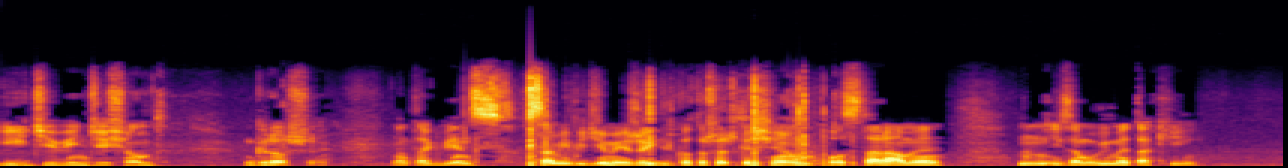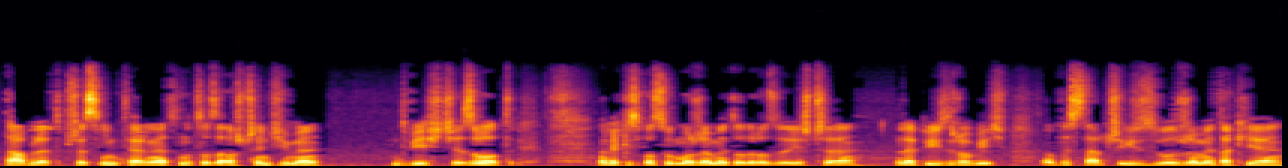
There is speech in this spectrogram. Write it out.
i 90 groszy. No tak więc sami widzimy, jeżeli tylko troszeczkę się postaramy mm, i zamówimy taki tablet przez internet, no to zaoszczędzimy 200 zł. No w jaki sposób możemy to, drodzy, jeszcze lepiej zrobić? No wystarczy, iż złożymy takie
